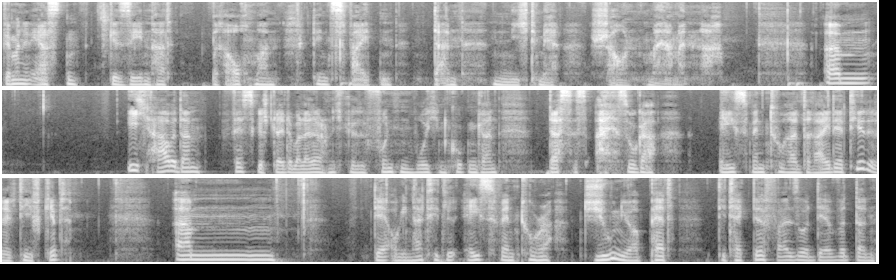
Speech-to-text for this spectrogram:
wenn man den ersten gesehen hat, braucht man den zweiten dann nicht mehr schauen, meiner Meinung nach. Ähm, ich habe dann festgestellt, aber leider noch nicht gefunden, wo ich ihn gucken kann, dass es sogar Ace Ventura 3, der Tierdetektiv, gibt. Ähm, der Originaltitel Ace Ventura Junior Pet Detective, also der wird dann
